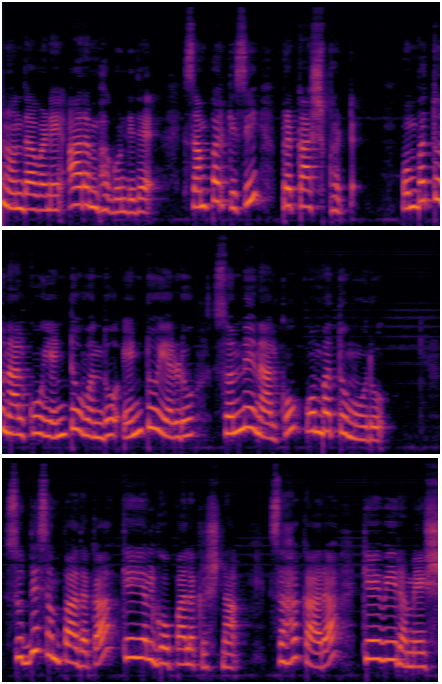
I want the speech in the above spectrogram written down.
ನೋಂದಾವಣೆ ಆರಂಭಗೊಂಡಿದೆ. ಸಂಪರ್ಕಿಸಿ ಪ್ರಕಾಶ್ ಭಟ್. ಒಂಬತ್ತು ನಾಲ್ಕು ಎಂಟು ಒಂದು ಎಂಟು ಎರಡು ಸೊನ್ನೆ ನಾಲ್ಕು ಒಂಬತ್ತು ಮೂರು. ಸುದ್ದಿ ಸಂಪಾದಕ ಕೆ ಎಲ್ ಗೋಪಾಲಕೃಷ್ಣ. ಸಹಕಾರ ಕೆ ವಿ ರಮೇಶ್.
